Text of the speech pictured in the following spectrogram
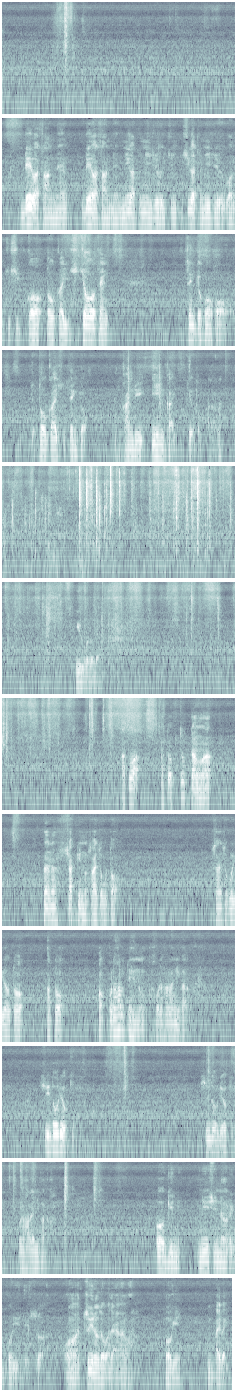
令和3年令和3年2月21日4月25日執行東海市長選選挙広報東海市選挙管理委員会っていうとこからな来てねいうことであとはあと来とったんはこれな借金の最速と最速料とあとあこれ払ってへんのか。これ払いに行かなか水道料金。水道料金。これ払いに行かなか大喜に妊娠のあれ5位ですわ。おい次の動画だよ大喜バイバイ。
